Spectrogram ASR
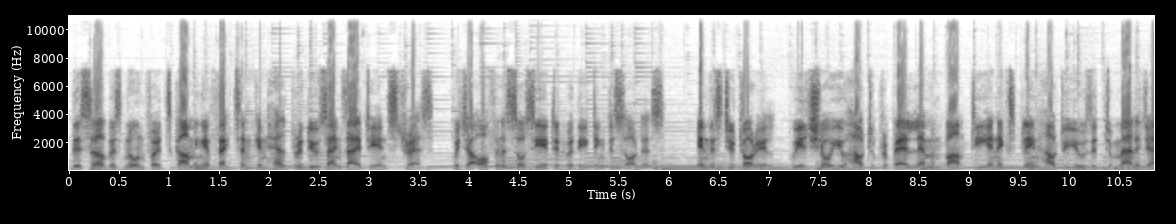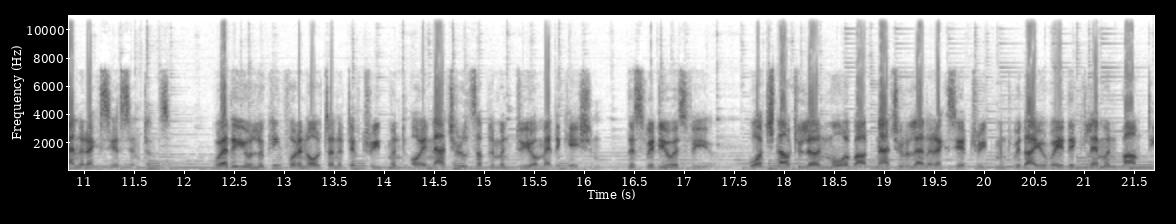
This herb is known for its calming effects and can help reduce anxiety and stress, which are often associated with eating disorders. In this tutorial, we'll show you how to prepare lemon balm tea and explain how to use it to manage anorexia symptoms. Whether you're looking for an alternative treatment or a natural supplement to your medication, this video is for you. Watch now to learn more about natural anorexia treatment with Ayurvedic lemon balm tea.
